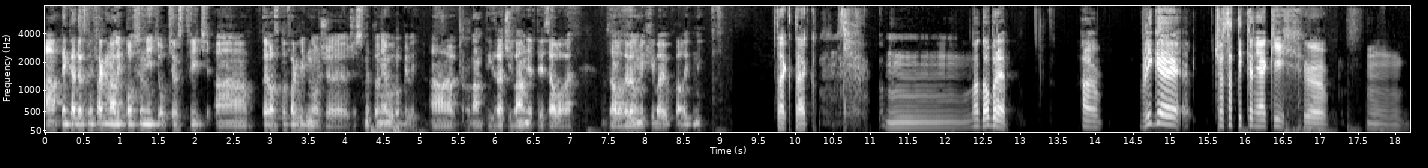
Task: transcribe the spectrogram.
a ten kader sme fakt mali posilniť, občerstviť a teraz to fakt vidno, že, že sme to neurobili. A nám tí hráči hlavne v tej zálohe, zálohe veľmi chýbajú kvalitní. Tak, tak. Mm, no dobre. A v lige, čo sa týka nejakých mm,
